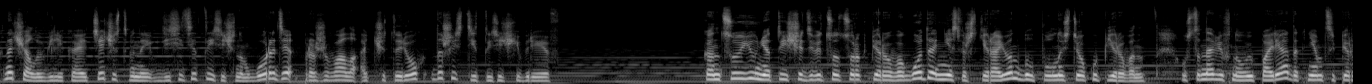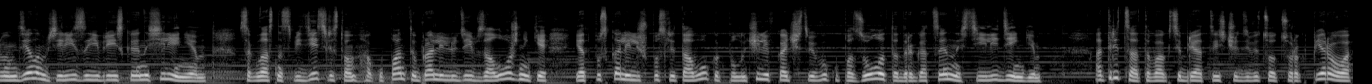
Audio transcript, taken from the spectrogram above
К началу Великой Отечественной в десятитысячном городе проживало от 4 до 6 тысяч евреев. К концу июня 1941 года Несвежский район был полностью оккупирован. Установив новый порядок, немцы первым делом взялись за еврейское население. Согласно свидетельствам, оккупанты брали людей в заложники и отпускали лишь после того, как получили в качестве выкупа золото, драгоценности или деньги. А 30 октября 1941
